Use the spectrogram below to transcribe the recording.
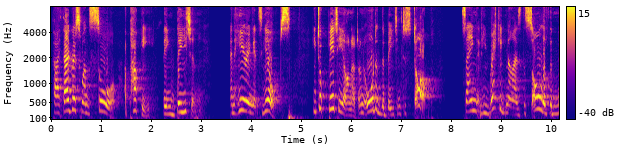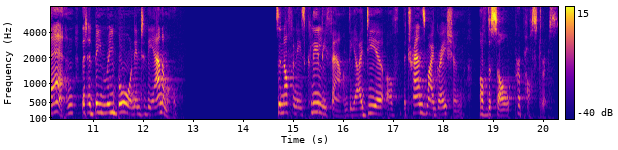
Pythagoras once saw a puppy being beaten, and hearing its yelps, he took pity on it and ordered the beating to stop, saying that he recognized the soul of the man that had been reborn into the animal. Xenophanes clearly found the idea of the transmigration of the soul preposterous.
